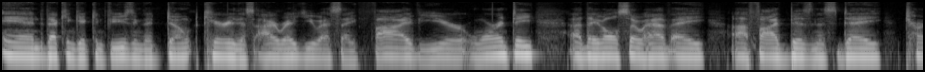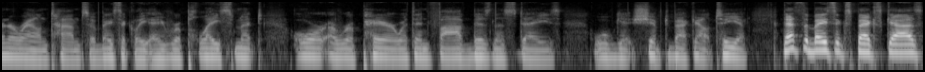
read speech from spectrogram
and that can get confusing. They don't carry this iRay USA five year warranty. Uh, they also have a uh, five business day turnaround time. So basically, a replacement or a repair within five business days will get shipped back out to you. That's the basic specs, guys.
